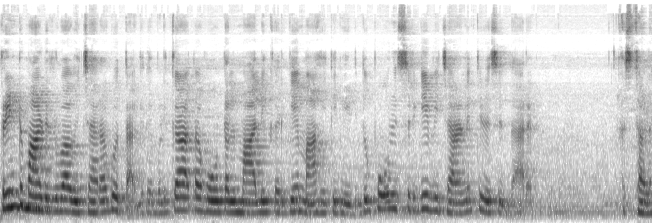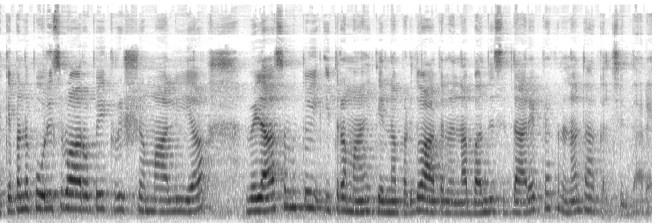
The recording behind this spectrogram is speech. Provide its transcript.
ಪ್ರಿಂಟ್ ಮಾಡಿರುವ ವಿಚಾರ ಗೊತ್ತಾಗಿದೆ. ಬಳಿಕ ಆತ ಹೋಟೆಲ್ ಮಾಲೀಕರಿಗೆ ಮಾಹಿತಿ ನೀಡಿದ್ದು ಪೊಲೀಸರಿಗೆ ವಿಚಾರಣೆ ತಿಳಿಸಿದ್ದಾರೆ. ಸ್ಥಳಕ್ಕೆ ಬಂದ ಪೊಲೀಸರು ಆರೋಪಿ ಕೃಷ್ಣ ಮಾಲಿಯ ವಿಳಾಸ ಮತ್ತು ಇತರ ಮಾಹಿತಿಯನ್ನು ಪಡೆದು ಆತನನ್ನು ಬಂಧಿಸಿದ್ದಾರೆ. ಪ್ರಕರಣ ದಾಖಲಿಸಿದ್ದಾರೆ.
